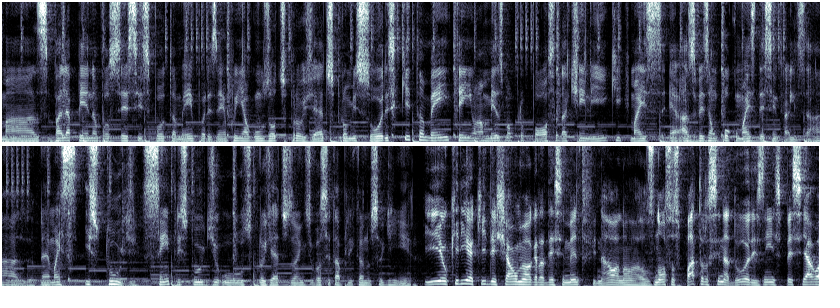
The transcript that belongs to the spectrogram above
Mas vale a pena você se expor também, por exemplo, em alguns outros projetos promissores que também têm a mesma proposta da Chainlink, mas é, às vezes é um pouco mais descentralizado, né? Mas estude, sempre estude os projetos antes de você estar aplicando o seu dinheiro. E eu queria aqui deixar o meu agradecimento final a no- aos nossos patrocinadores, em especial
